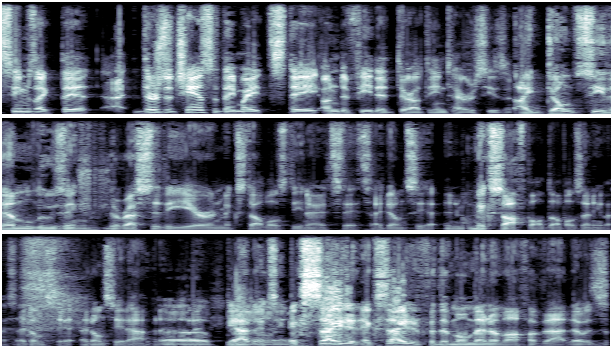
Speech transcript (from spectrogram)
seems like that there's a chance that they might stay undefeated throughout the entire season. I don't see them losing the rest of the year in mixed doubles, the United States. I don't see it. In mixed softball doubles, anyways. I don't see it. I don't see it happening. Uh, yeah, excited, excited for the momentum off of that. That was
